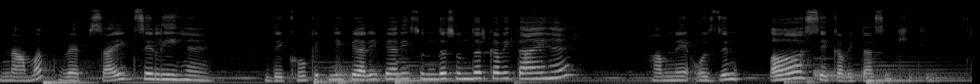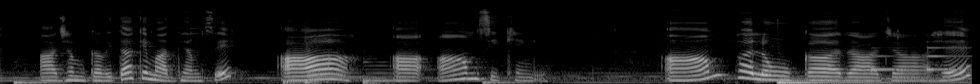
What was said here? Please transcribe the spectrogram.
नामक वेबसाइट से ली हैं। देखो कितनी प्यारी प्यारी सुंदर सुंदर कविताएँ हैं। हमने उस दिन अ से कविता सीखी थी। आज हम कविता के माध्यम से आ आ, आम सीखेंगे। आम फलों का राजा है,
